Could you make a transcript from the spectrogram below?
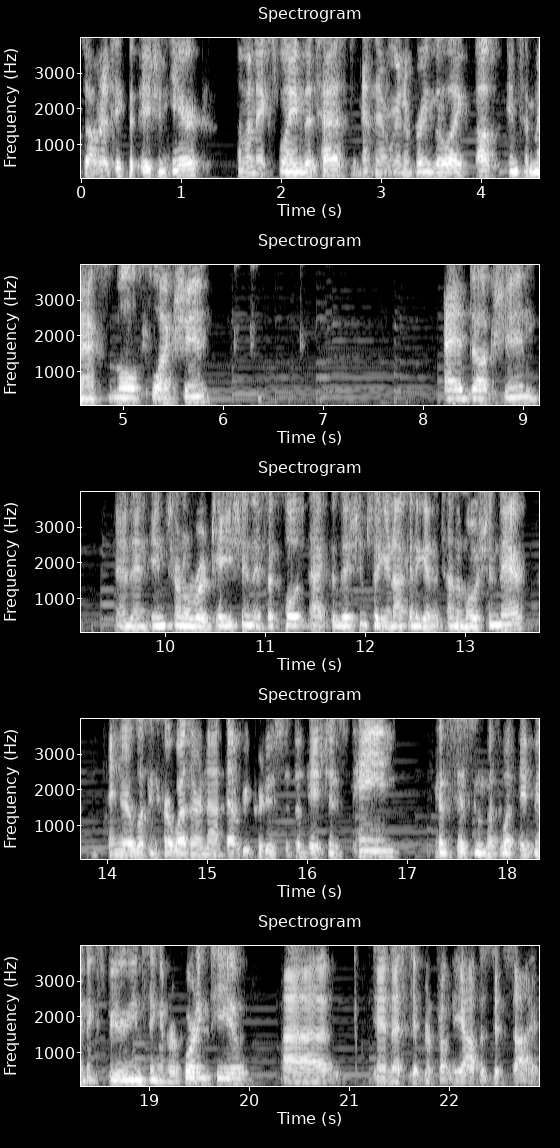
So I'm going to take the patient here. I'm going to explain the test, and then we're going to bring the leg up into maximal flexion, adduction, and then internal rotation. It's a closed pack position, so you're not going to get a ton of motion there. And you're looking for whether or not that reproduces the patient's pain consistent with what they've been experiencing and reporting to you. Uh, and that's different from the opposite side.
